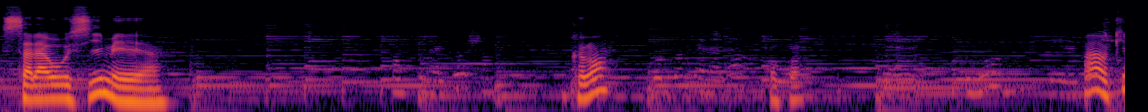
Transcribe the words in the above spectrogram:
Ça là aussi, mais... euh. Comment? Pourquoi Ah ok.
